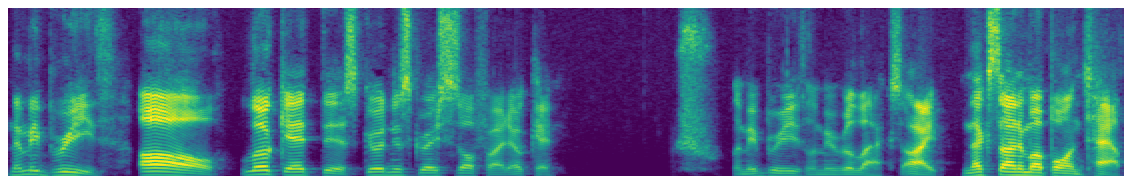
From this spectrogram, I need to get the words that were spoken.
Let me breathe. Oh, look at this. Goodness gracious, all Friday. Okay. Let me breathe. Let me relax. All right. Next item up on tap.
